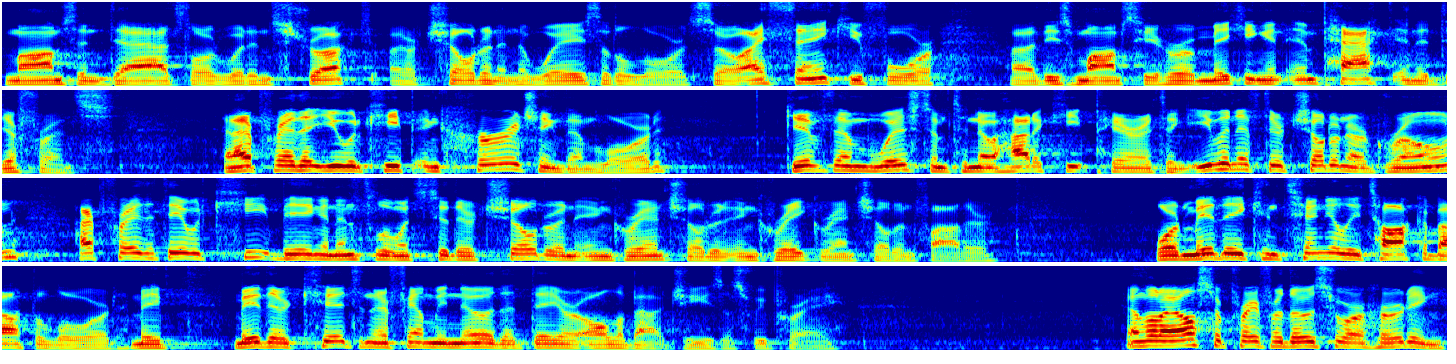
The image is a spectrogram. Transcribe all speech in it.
moms and dads, Lord, would instruct our children in the ways of the Lord. So I thank you for uh, these moms here who are making an impact and a difference. And I pray that you would keep encouraging them, Lord. Give them wisdom to know how to keep parenting. Even if their children are grown, I pray that they would keep being an influence to their children and grandchildren and great grandchildren, Father. Lord, may they continually talk about the Lord. May, may their kids and their family know that they are all about Jesus, we pray. And Lord, I also pray for those who are hurting.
